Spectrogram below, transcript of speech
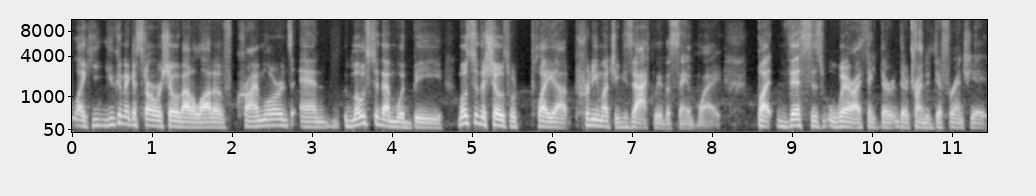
like you, can make a Star Wars show about a lot of crime lords and most of them would be most of the shows would play out pretty much exactly the same way but this is where I think they're they're trying to differentiate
